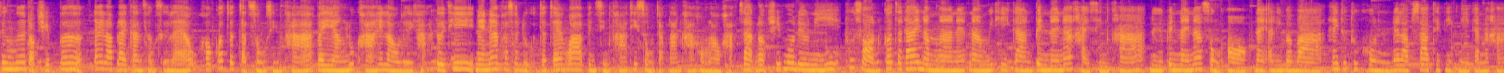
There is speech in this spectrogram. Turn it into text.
ซึ่งเมื่อ Dropshipper ได้รับรายการสั่งซื้อแล้ว เขาก็จะจัดส่งสินค้าไปยังลูกค้าให้เราเลยค่ะ โดยที่ในหน้าพัสดุจะแจ้งว่าเป็นสินค้าที่ส่งจากร้านค้าของเราค่ะ จาก Dropship โมเดลนี้ ผู้สอนก็จะได้นำมาแนะนำวิธีการเป็นในหน้าขายสินค้า หรือเป็นในหน้าส่งออกใน Alibaba ให้ทุกๆ คนได้รับทราบเทคนิคนี้กันนะคะ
